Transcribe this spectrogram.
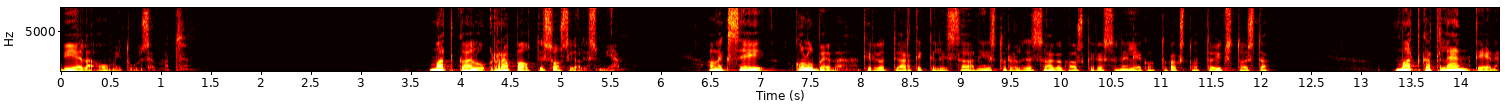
vielä omituisemmat. Matkailu rapautti sosialismia. Aleksei Kolubev kirjoitti artikkelissaan historiallisessa aikakauskirjassa 4 2011 Matkat länteen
